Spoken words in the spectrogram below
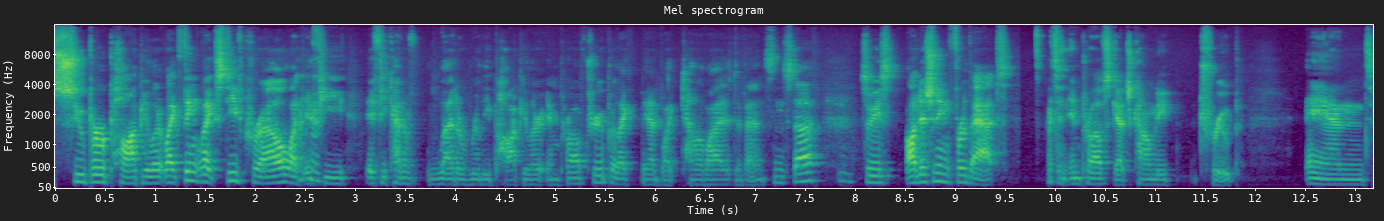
super popular like think like Steve Carell like if he if he kind of led a really popular improv troupe or like they had like televised events and stuff Mm. so he's auditioning for that it's an improv sketch comedy troupe and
